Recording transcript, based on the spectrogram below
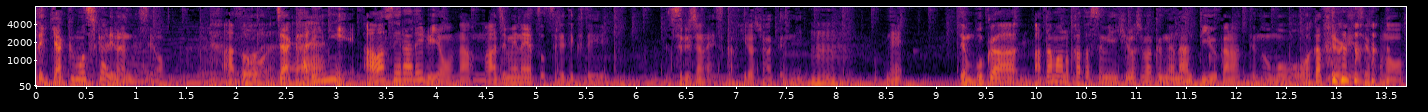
で、逆もしかりなんですよ。あの、ねじゃあ仮に合わせられるような真面目なやつを連れてくて、するじゃないですか、広島くんに。うん。ね。でも僕は頭の片隅で広島くんが何て言うかなっていうのをもう分かってるわけですよ。この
